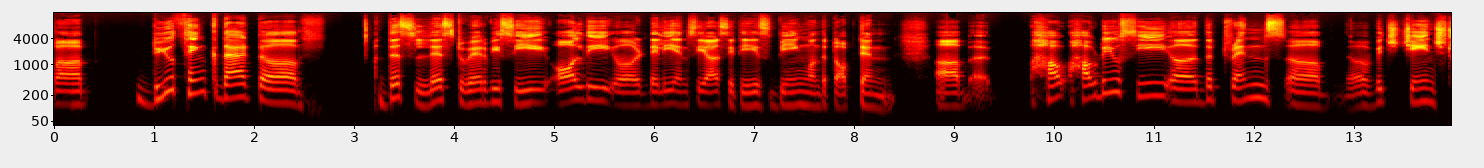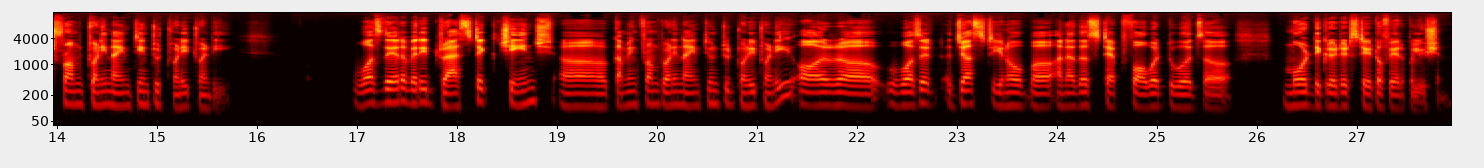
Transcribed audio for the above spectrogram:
do you think that? This list where we see all the Delhi NCR cities being on the top 10 how how do you see the trends which changed from 2019 to 2020 was there a very drastic change uh, coming from 2019 to 2020 or uh, was it just you know uh, another step forward towards a more degraded state of air pollution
